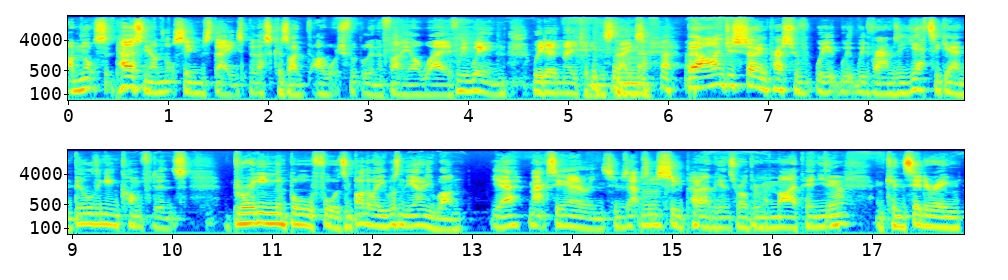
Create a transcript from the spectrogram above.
I'm not personally. I'm not seeing mistakes, but that's because I, I watch football in a funny old way. If we win, we don't make any mistakes. but I'm just so impressed with, with, with Ramsey yet again, building in confidence, bringing the ball forwards. And by the way, he wasn't the only one yeah, Maxi Aarons, who was absolutely mm. superb against Rotherham, in my opinion. Yeah. And considering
